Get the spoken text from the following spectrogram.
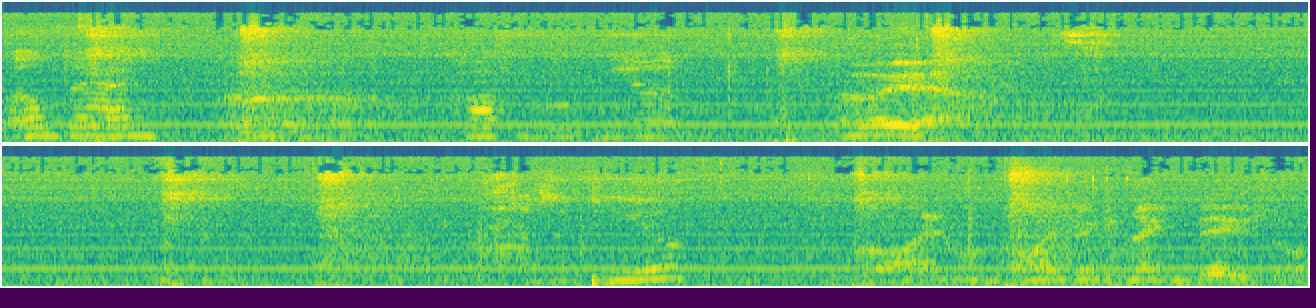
Well, Dad, Uh, coffee woke me up. oh yeah. Does it to you? Oh, I don't know. I drink it night and day, so.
